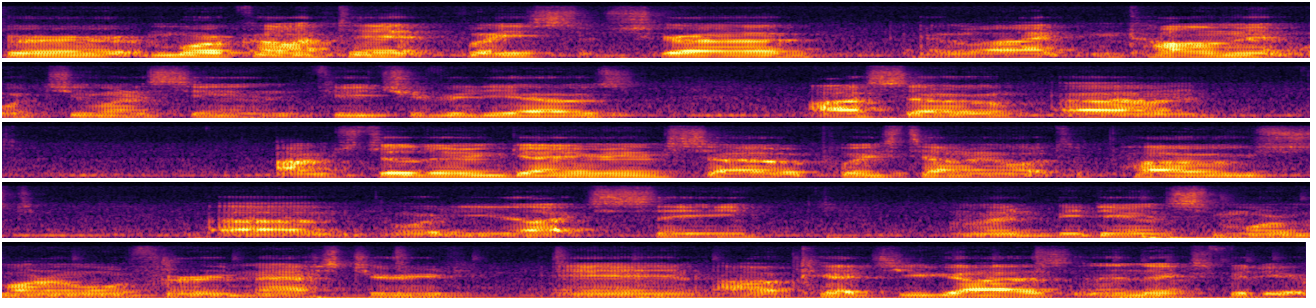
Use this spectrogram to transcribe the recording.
for more content, please subscribe and like and comment what you want to see in future videos. Also, um, I'm still doing gaming, so please tell me what to post, um, what you like see. I'm going to be doing some more Modern Warfare Remastered, and I'll catch you guys in the next video.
